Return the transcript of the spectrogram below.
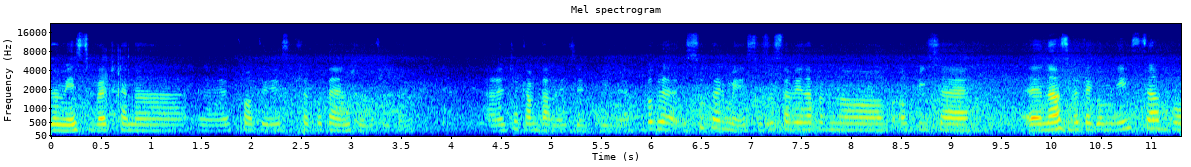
No miejscóweczka na e, foty jest przepotężna. Ale czekam dalej cierpliwie. W ogóle super miejsce. Zostawię na pewno w opisie e, nazwę tego miejsca, bo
